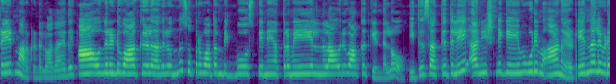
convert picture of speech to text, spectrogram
ട്രേഡ് മാർക്ക് ഉണ്ടല്ലോ. അതായത് ആ ഒന്ന് രണ്ട് വാക്കുകൾ അതിലൊന്ന് സുപ്രഭാതം ബിഗ് ബോസ് പിന്നെ അത്രമേൽ എന്നുള്ള ആ ഒരു വാക്കൊക്കെ ഉണ്ടല്ലോ. ഇത് സത്യത്തിൽ അനീഷിന്റെ ഗെയിം കൂടി ആണ് കേട്ടോ. എന്നാൽ ഇവിടെ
